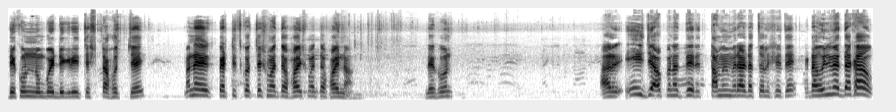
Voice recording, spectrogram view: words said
দেখুন, নব্বই ডিগ্রি চেষ্টা হচ্ছে। মানে প্র্যাকটিস করছে, সময়তে হয় সময়তে হয় না। দেখুন। আর এই যে আপনাদের তামিম রাইডার চলে এসেছে, একটা হুইলমেট দেখাও।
